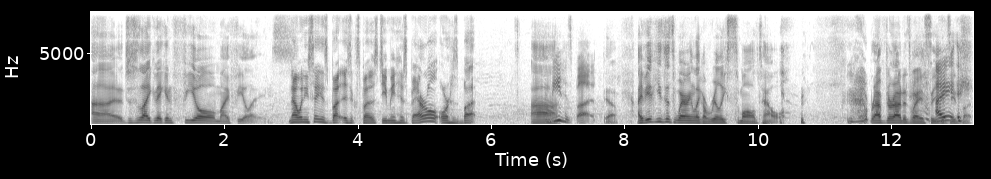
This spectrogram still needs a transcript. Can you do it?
Uh, just like they can feel my feelings. Now, when you say his butt is exposed, do you mean his barrel or his butt? Ah. I mean his butt. Yeah. I think he's just wearing like a really small towel wrapped around his waist so you can see his butt.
